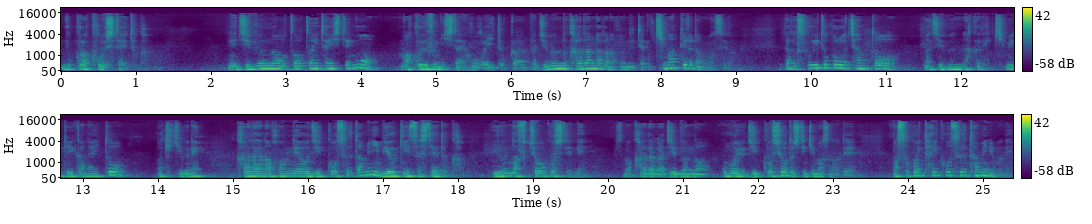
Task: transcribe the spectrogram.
僕はこうしたいとか、ね、自分の弟に対してもまあこういう風にしたい方がいいとか、やっぱ自分の体の中の本音ってやっぱ決まってると思うんですよ。だからそういうところをちゃんと、まあ、自分の中で決めていかないと、まあ、結局ね、体の本音を実行するために病気にさせたりとか、いろんな不調を起こしてね、その体が自分の思いを実行しようとしてきますので、まあ、そこに対抗するためにもね、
